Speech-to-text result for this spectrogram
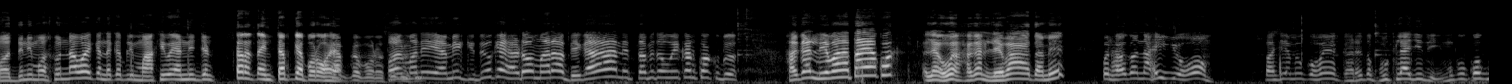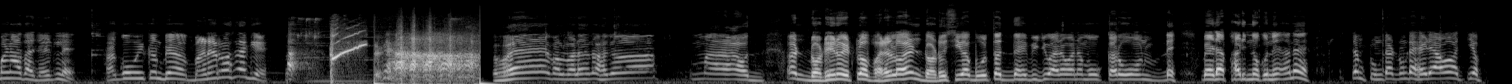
મધની મસ્કુન ના હોય કે ને કે પેલી માખી હોય એની જેમ તરત ટપકે પરો હોય. પણ મને એમ કીધું કે હેડો મારા ભેગા ને તમે તો એક કોક હગાન લેવા હતા કોક? એટલે હવે હગન લેવા હતા તમે? પણ હગન નાહી ગયો ઓમ પછી અમે કહો ઘરે તો ભૂખ લાગી હતી. મુકુ કોક બનાવતા છે એટલે. હગો વિકન બનેરો છે કે? હવે તો હગો દોઢીનો એટલો ભરેલો હોય ને દોઢું સિવાય બોલતો જ નહીં. બીજું આરે અને હું કરું બે- બેડા ફાડી નાખું ને અને તેમ ટૂંટા ટૂંટા હેડે આવો અત્યારે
